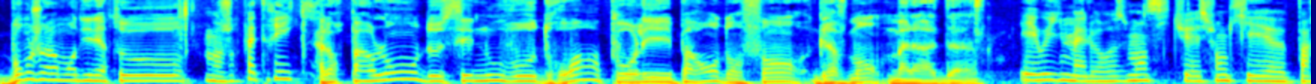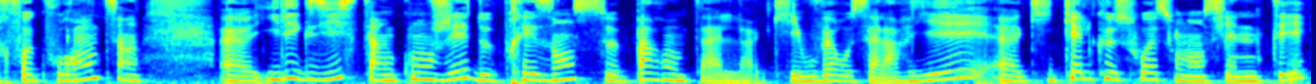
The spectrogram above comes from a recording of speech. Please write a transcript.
Bonjour Amandine Erthaud. Bonjour Patrick. Alors parlons de ces nouveaux droits pour les parents d'enfants gravement malades. Et oui, malheureusement, situation qui est euh, parfois courante. Euh, il existe un congé de présence parentale qui est ouvert aux salariés, euh, qui, quelle que soit son ancienneté,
